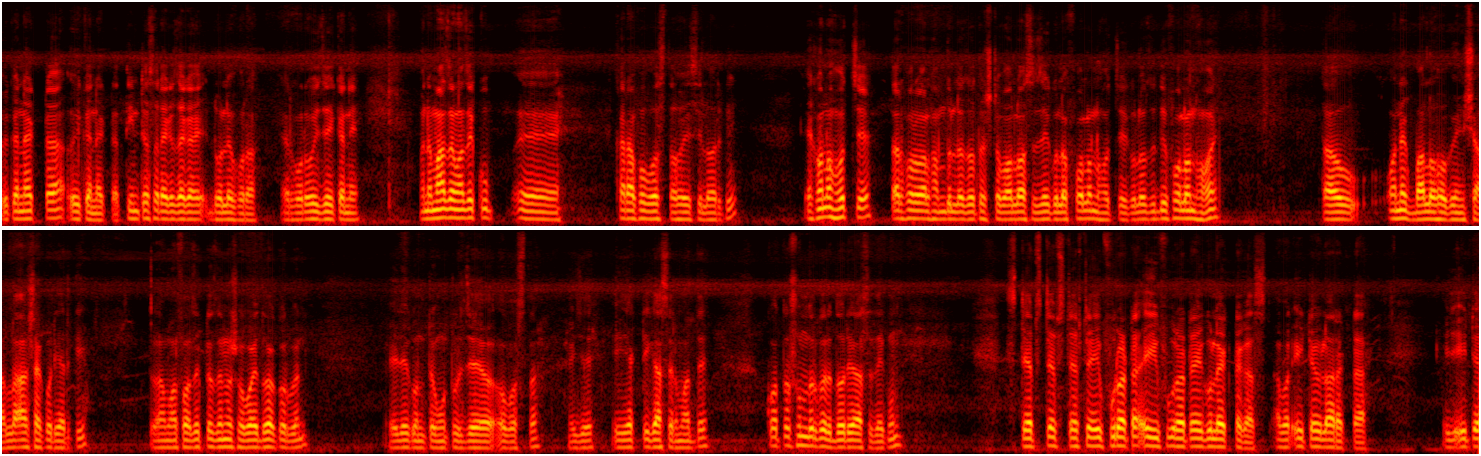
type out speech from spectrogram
ওইখানে একটা ওইখানে একটা, তিনটা সারা এক জায়গায় ডলে ভরা। এরপর ওই যে এখানে মানে মাঝে মাঝে খুব খারাপ অবস্থা হয়েছিল আর কি। এখনও হচ্ছে, তারপরেও আলহামদুলিল্লাহ যথেষ্ট ভালো আছে, যেগুলো ফলন হচ্ছে, এগুলো যদি ফলন হয়, তাও অনেক ভালো হবে ইনশাআল্লাহ, আশা করি আর কি। তো আমার প্রজেক্টের জন্য সবাই দোয়া করবেন। এই দেখুন টমেটোর যে অবস্থা, এই যে, এই একটি গাছের মধ্যে কত সুন্দর করে ধরে আছে, দেখুন। স্টেপ স্টেপ স্টেপ, এই পুরাটা এই পুরাটা এগুলো একটা গাছ। আবার এইটা হলো আর একটা এই যে, এটা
